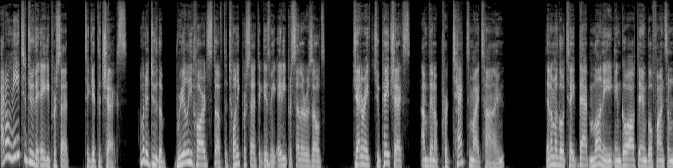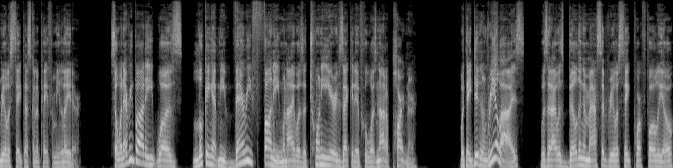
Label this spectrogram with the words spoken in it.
I don't need to do the 80% to get the checks. I'm going to do the really hard stuff, the 20% that gives me 80% of the results, generate two paychecks. I'm going to protect my time. Then I'm going to go take that money and go out there and go find some real estate that's going to pay for me later. So when everybody was looking at me very funny when I was a 20 year executive who was not a partner, what they didn't realize was that I was building a massive real estate portfolio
